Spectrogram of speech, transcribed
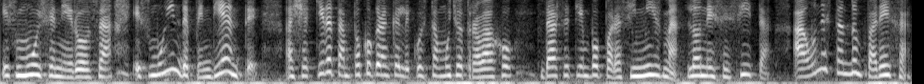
es muy generosa, es muy independiente. A Shakira tampoco crean que le cuesta mucho trabajo darse tiempo para sí misma, lo necesita, aún estando en pareja,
